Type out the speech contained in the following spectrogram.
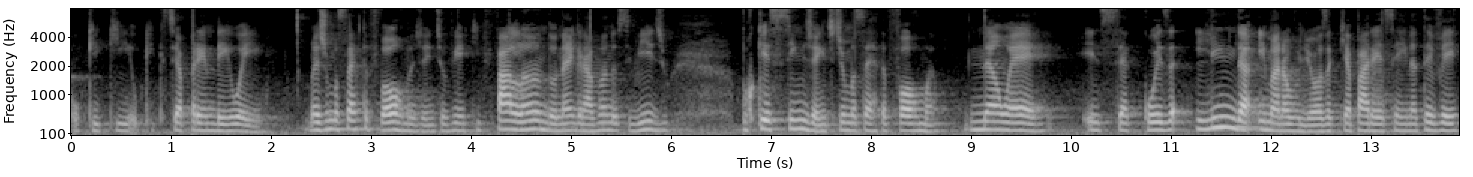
O que, que, o que, que se aprendeu aí. Mas de uma certa forma, gente, eu vim aqui falando, né, gravando esse vídeo, porque sim, gente, de uma certa forma, não é essa coisa linda e maravilhosa que aparece aí na TV.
